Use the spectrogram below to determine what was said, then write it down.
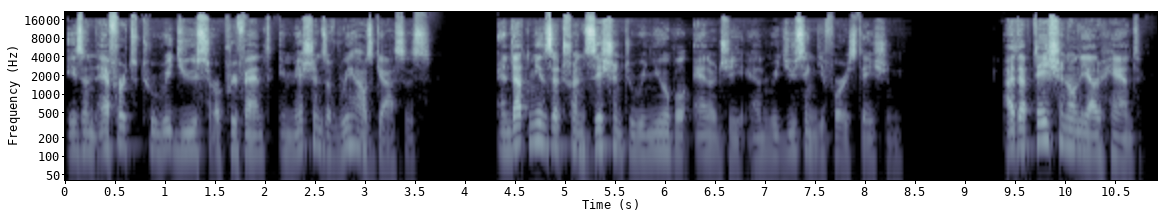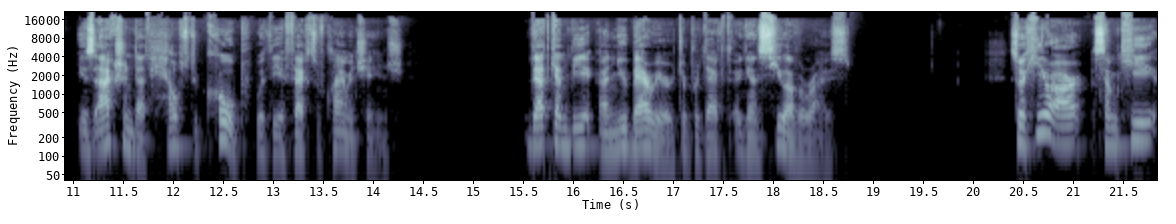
is an effort to reduce or prevent emissions of greenhouse gases and that means a transition to renewable energy and reducing deforestation. Adaptation, on the other hand, is action that helps to cope with the effects of climate change. That can be a new barrier to protect against sea level rise. So, here are some key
